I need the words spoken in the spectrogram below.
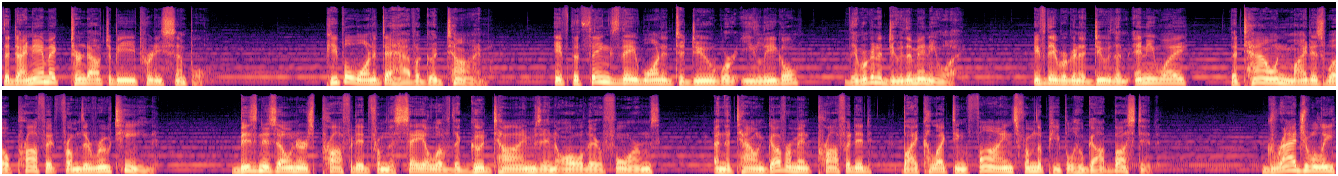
The dynamic turned out to be pretty simple. People wanted to have a good time. If the things they wanted to do were illegal, they were going to do them anyway. If they were going to do them anyway, the town might as well profit from the routine. Business owners profited from the sale of the good times in all their forms, and the town government profited by collecting fines from the people who got busted. Gradually,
